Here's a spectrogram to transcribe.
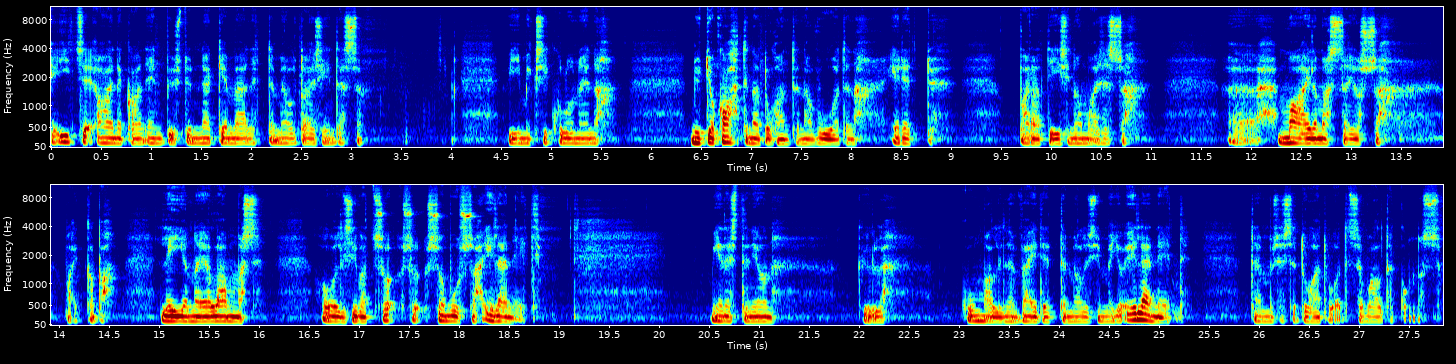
itse ainakaan en pysty näkemään, että me oltaisiin tässä viimeksi kuluneena nyt jo kahtena tuhantena vuotena edetty paratiisinomaisessa maailmassa, jossa vaikkapa leijona ja lammas olisivat so- so- sovussa eläneet. Mielestäni on kyllä kummallinen väite, että me olisimme jo eläneet tämmöisessä tuhatvuotisessa valtakunnassa.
